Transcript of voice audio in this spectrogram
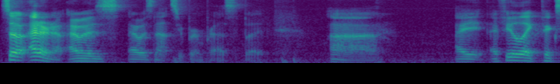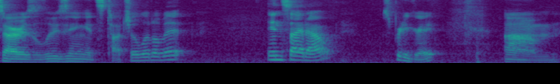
so I don't know. I was I was not super impressed, but uh, I I feel like Pixar is losing its touch a little bit. Inside Out was pretty great, um,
